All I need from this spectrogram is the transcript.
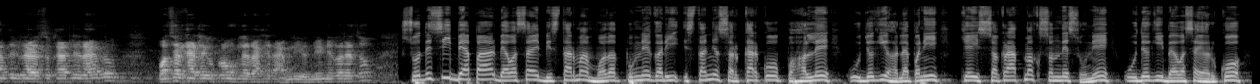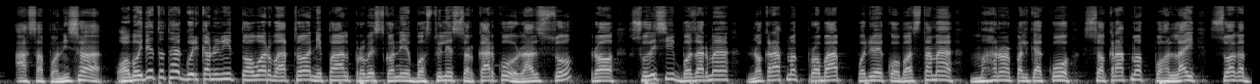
आन्तरिक राजस्व कार्यालय राखेका छौँ भन्सार कार्यालयको प्रमुखलाई राखेर हामीले यो निर्णय गरेका छौँ। स्वदेशी व्यापार व्यवसाय विस्तारमा मद्दत पुग्ने गरी स्थानीय सरकारको पहलले उद्योगीहरूलाई पनि केही सकारात्मक सन्देश हुने उद्योगी व्यवसायहरूको आशा पनि छ। अवैध तथा गैरकानुनी तवरबाट नेपाल प्रवेश गर्ने वस्तुले सरकारको राजस्व र स्वदेशी बजारमा नकारात्मक प्रभाव परिरहेको अवस्थामा महानगरपालिकाको सकारात्मक पहललाई स्वागत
